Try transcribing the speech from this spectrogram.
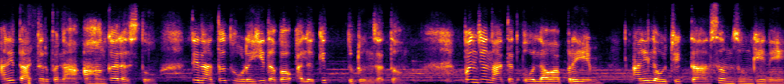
आणि ताठरपणा अहंकार असतो ते नातं थोडंही दबाव आलं की तुटून जातं. पण ज्या नात्यात ओलावा प्रेम आणि लवचिकता समजून घेणे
